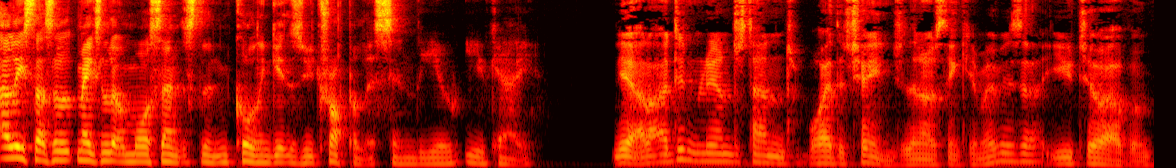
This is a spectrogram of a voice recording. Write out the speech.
at least that makes a little more sense than calling it Zootropolis in the U- UK. Yeah, like, I didn't really understand why the change. And then I was thinking, maybe is that U2 album?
